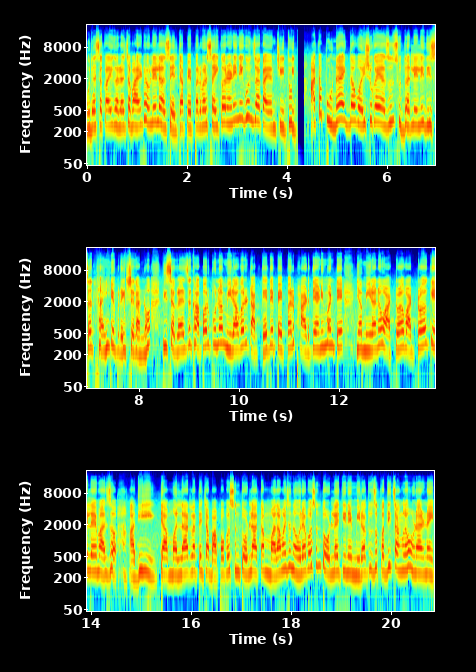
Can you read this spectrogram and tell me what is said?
उद्या सकाळी घराच्या बाहेर ठेवलेलं असेल त्या पेपरवर सही कर आणि निघून जा कायमची इथून. आता पुन्हा एकदा वैशू काही अजून सुधारलेली दिसत नाही आहे प्रेक्षकांनो. ती सगळ्याचं खापर पुन्हा मीरावर टाकते ते पेपर फाडते आणि म्हणते या मीरानं वाटोळं वाटोळं केलं आहे माझं. आधी त्या मल्हारला त्याच्या बापापासून तोडलं आता मला माझ्या नवऱ्यापासून तोडलं आहे तिने. मीरा तुझं कधी चांगलं होणार नाही.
